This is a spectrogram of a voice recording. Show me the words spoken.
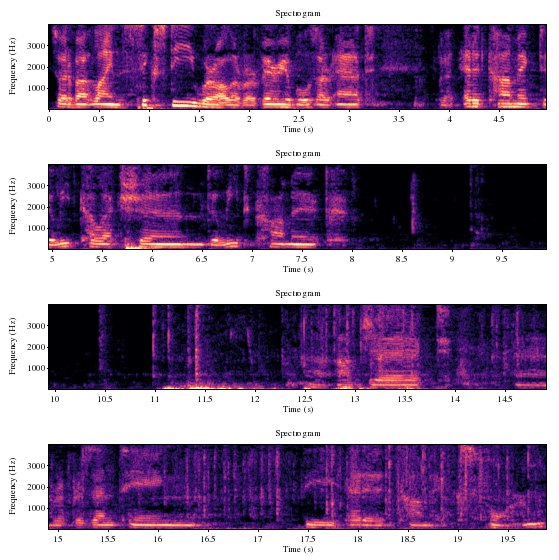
So at about line 60, where all of our variables are at, we got edit comic, delete collection, delete comic, object uh, representing the edit comics form.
